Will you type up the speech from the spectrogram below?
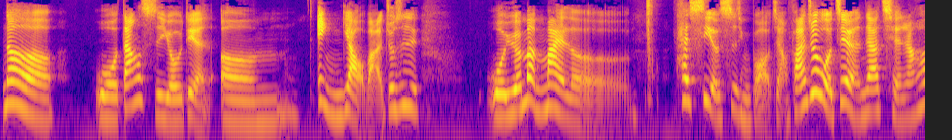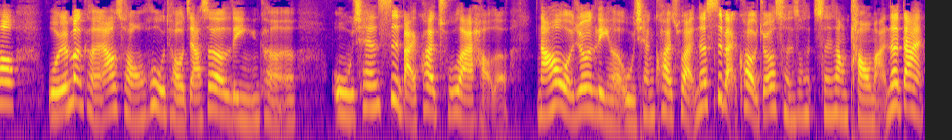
那我当时有点嗯硬要吧，就是我原本卖了太细的事情不好讲，反正就是我借人家钱，然后我原本可能要从户头假设领可能。五千四百块出来好了，然后我就领了五千块出来，那四百块我就要从身上掏嘛。那当然，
